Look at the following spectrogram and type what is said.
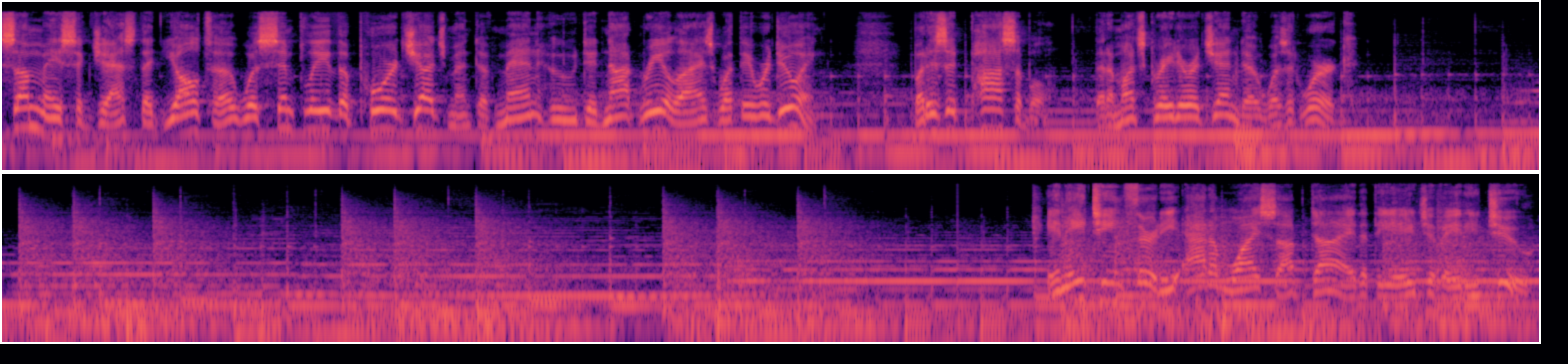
Some may suggest that Yalta was simply the poor judgment of men who did not realize what they were doing. But is it possible that a much greater agenda was at work. In 1830, Adam Weishaupt died at the age of 82.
